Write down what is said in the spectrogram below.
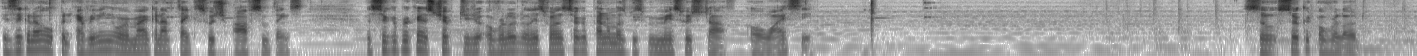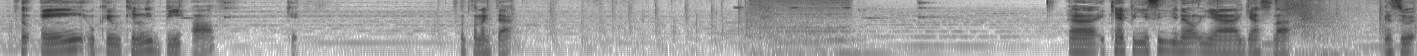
Is it gonna open everything or am I gonna have to like switch off some things? The circuit breaker is tripped due to overload. At least one circuit panel must be remain switched off. Oh, I see. So circuit overload. So A, okay, we can leave B off. Okay. Something like that. Uh, it can't be easy, you know? Yeah, I guess not. Because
